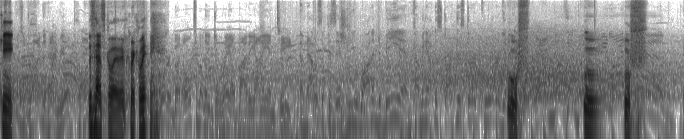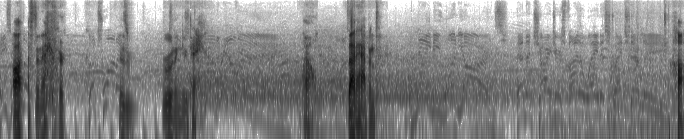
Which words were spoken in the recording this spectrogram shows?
King. That was a drive that had real promise This escalated quickly. quarter, but ultimately derailed by the INT. And that was the position you wanted to be in, coming out to start this third quarter. getting Oof. And nothing but Ooh. daylight Oof. again. He's at Austin Ekeler is ruining your day. Irving. Well, that happened. 91 yards. And the Chargers find a way to stretch their lead. Huh.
